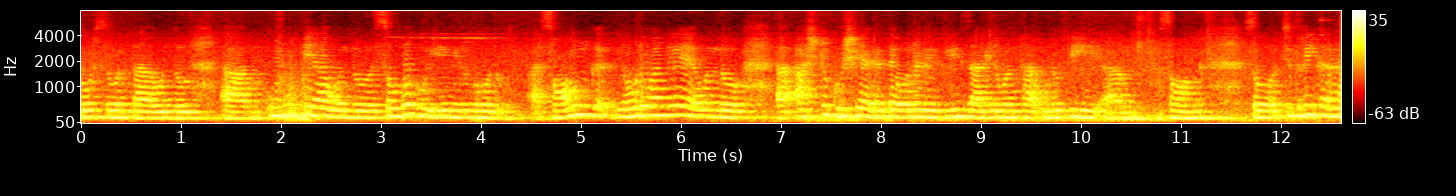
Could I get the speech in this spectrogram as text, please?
ತೋರಿಸುವಂತಹ ಒಂದು ಉಡುಪಿಯ ಒಂದು ಸೊಬಗು ಏನಿರಬಹುದು ಆ ಸಾಂಗ್ ನೋಡುವಾಗಲೇ ಒಂದು ಅಷ್ಟು ಖುಷಿ ಆಗುತ್ತೆ ಆಲ್ರೆಡಿ ರಿಲೀಸ್ ಆಗಿರುವಂತಹ ಉಡುಪಿ ಸಾಂಗ್. ಸೊ ಚಿತ್ರೀಕರಣ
